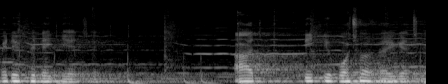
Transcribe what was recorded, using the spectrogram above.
মেরে ফেলে গিয়েছে। আজ তিনটি বছর হয়ে গেছে।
